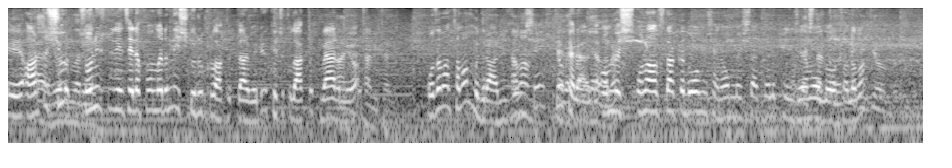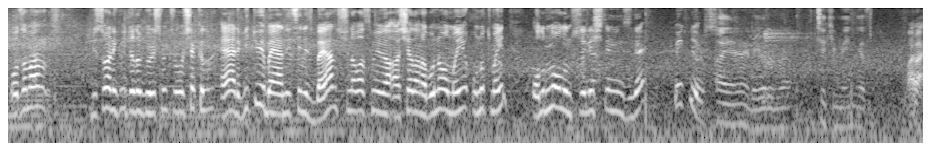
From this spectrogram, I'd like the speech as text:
Ee, artı Aynen, şu son üst düzey telefonlarında iş görür kulaklıklar veriyor. Kötü kulaklık vermiyor. Aynen, tabii tabii. O zaman tamam mıdır abi? Bizde Tamam. bir şey yok herhalde. genel 15 16 dakikada olmuş hani 15 dakikalık bir inceleme 15 oldu ortalama. O zaman bir sonraki videoda görüşmek üzere hoşça kalın. Eğer videoyu beğendiyseniz beğen tuşuna basmayı ve aşağıdan abone olmayı unutmayın. Olumlu olumsuz eleştirinizi de bekliyoruz. Aynen öyle yorumla çekinmeyin yazın. Bay bay.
